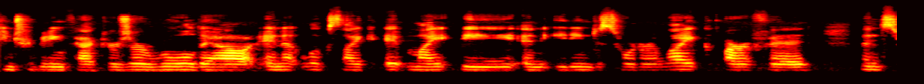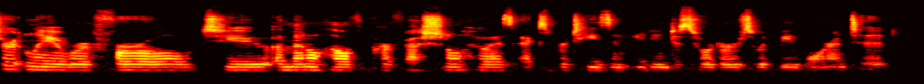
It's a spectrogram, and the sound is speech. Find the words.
contributing factors are ruled out and it looks like it might be an eating disorder like ARFID, then certainly a referral to a mental health professional who has expertise in eating disorders would be warranted.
